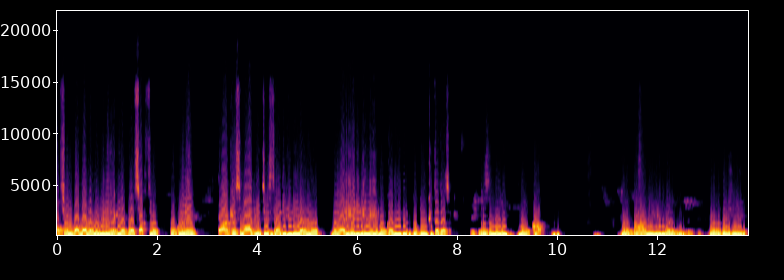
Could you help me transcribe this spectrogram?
ਅਫਸਰ ਬਾਲਾ ਵੱਲੋਂ ਜਿਹੜੇ ਹੈਗੇ ਆ, ਬਹੁਤ ਸਖਤ ਹੁਕਮ ਨੇ। ਤਾਂ ਕਿ ਸਮਾਜ ਵਿੱਚ ਇਸ ਤਰ੍ਹਾਂ ਦੀ ਜਿਹੜੀ ਹੈ ਉਹ ਬਿਮਾਰੀ ਹੈ ਜਿਹੜੀ ਇਹ ਲੋਕਾਂ ਦੀ ਤੋਂ ਦੂਰ ਕੀਤਾ ਜਾ ਸਕੇ। ਪਿਛਲੇ ਸਮੇਂ ਜੇ ਆਪਾਂ ਜੇ ਆਪਾਂ ਵੀ ਜੇ ਦੇਖੀਏ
